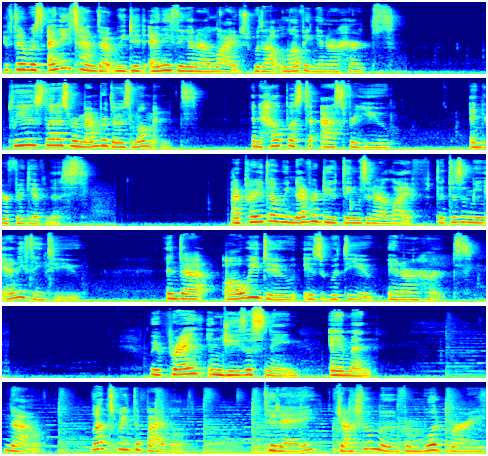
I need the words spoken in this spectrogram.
If there was any time that we did anything in our lives without loving in our hearts, please let us remember those moments and help us to ask for you and your forgiveness. I pray that we never do things in our life that doesn't mean anything to you and that all we do is with you in our hearts. We pray in Jesus' name. Amen. Now, let's read the Bible. Today, Joshua Moon from Woodbury,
